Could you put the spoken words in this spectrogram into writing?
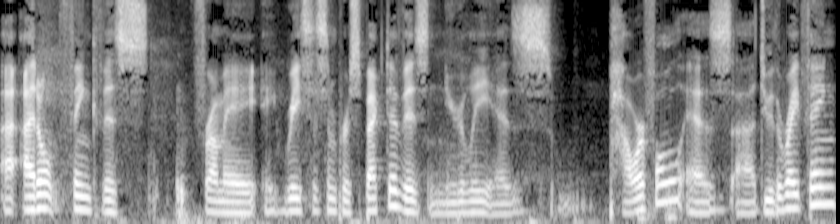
I, I don't think this, from a, a racism perspective, is nearly as powerful as uh, Do the Right Thing.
